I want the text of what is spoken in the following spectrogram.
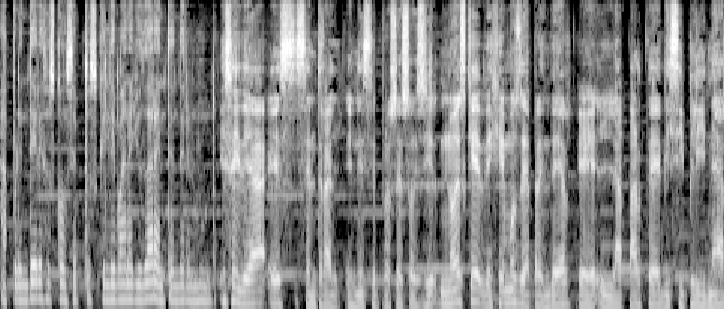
aprender esos conceptos que le van a ayudar a entender el mundo. Esa idea es central en este proceso, es decir, no es que dejemos de aprender eh, la parte disciplinar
